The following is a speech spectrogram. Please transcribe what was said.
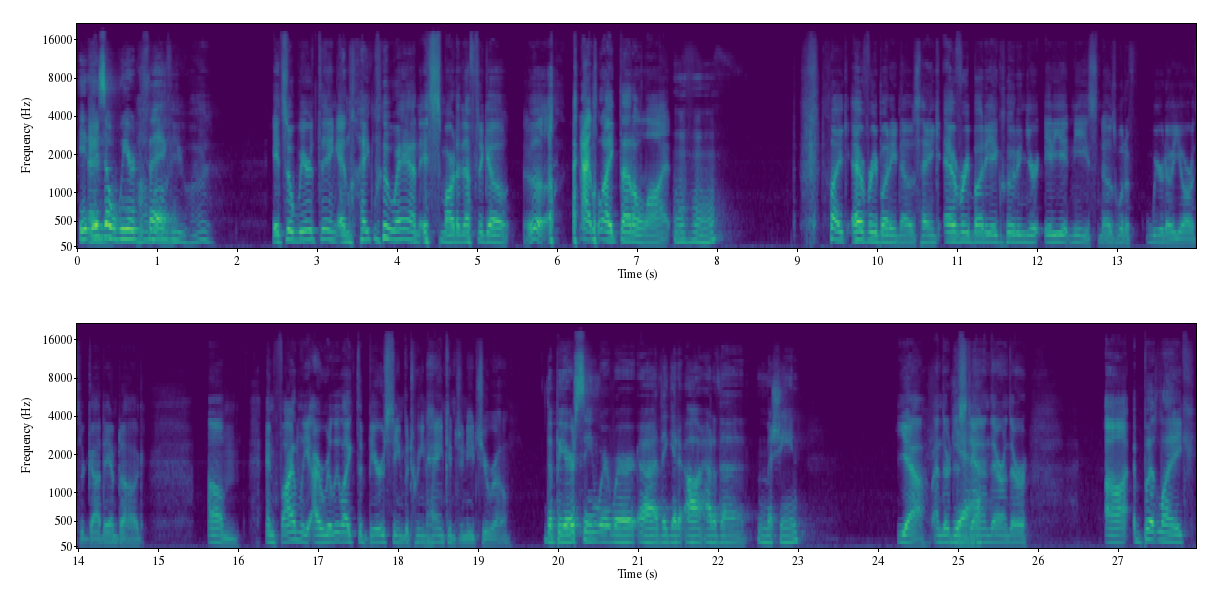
It is a weird I thing. Love you. I- It's a weird thing, and like Luann is smart enough to go, "Ugh," I like that a lot. Mm-hmm. Like everybody knows Hank. Everybody, including your idiot niece, knows what a weirdo you are with your goddamn dog. Um, and finally, I really like the beer scene between Hank and Junichiro. The beer scene where where uh, they get it out, out of the machine. Yeah, and they're just Yeah. standing there and they're uh but like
